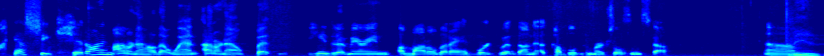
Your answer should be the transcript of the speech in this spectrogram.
I guess she hit on him. I don't know how that went. I don't know, but he ended up marrying a model that I had worked with on a couple of commercials and stuff. Um,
